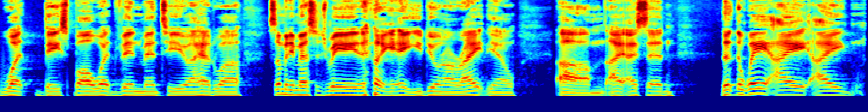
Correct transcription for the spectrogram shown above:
what baseball, what Vin meant to you. I had uh, somebody message me like, "Hey, you doing all right?" You know, um, I, I said that the way I I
